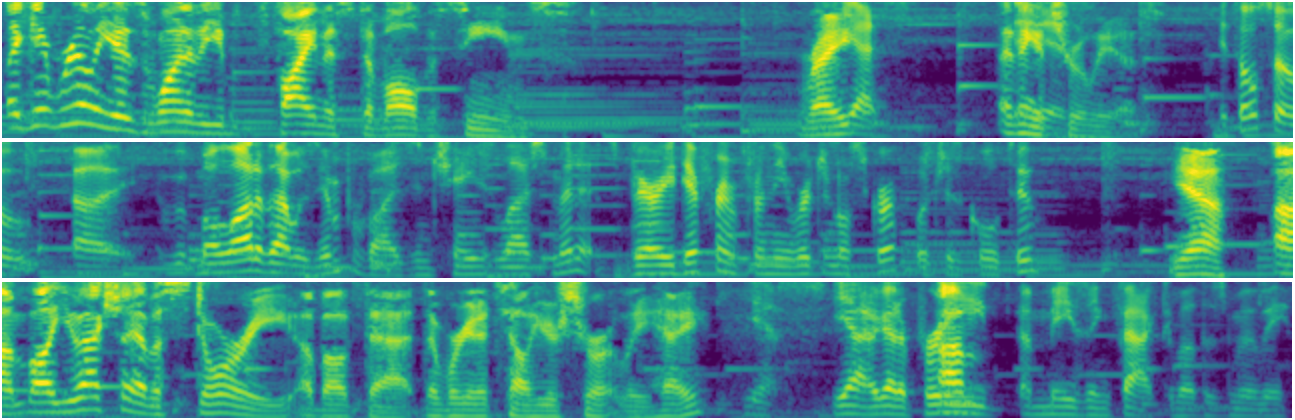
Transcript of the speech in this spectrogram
Like it really is one of the finest of all the scenes, right? Yes. I think it it, is. truly is. It's also uh, a lot of that was improvised and changed last minute. It's very different from the original script, which is cool too. Yeah. Um, well, you actually have a story about that that we're going to tell here shortly. Hey, Yes. Yeah, I got a pretty Um, amazing fact about this movie.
